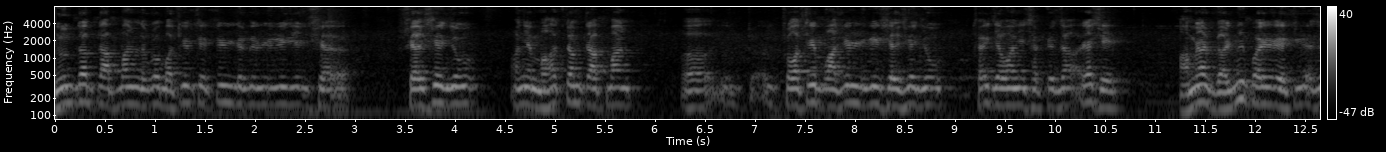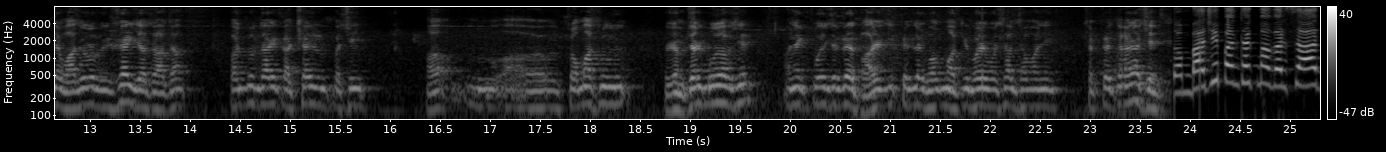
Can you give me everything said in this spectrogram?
ન્યૂનતમ તાપમાન લગભગ બત્રીસ, તેત્રીસ ડિગ્રી સેલ્સિયસ જેવું અને મહત્તમ તાપમાન ચોત્રીસ પાંત્રીસ ડિગ્રી સેલ્સિયસ જેવું થઈ જવાની શક્યતા રહેશે હમણાં ગરમી પડી રહી હતી એટલે વાદળો વિસરાઈ જતા હતા. પરંતુ તારીખ અઠ્યાવીસ પછી ચોમાસું રમઝટ બોલાવશે અને કોઈ જગ્યાએ ભારેથી કેટલાક ભાગમાં અતિભારે વરસાદ થવાની શક્યતા તો અંબાજી પંથકમાં વરસાદ,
